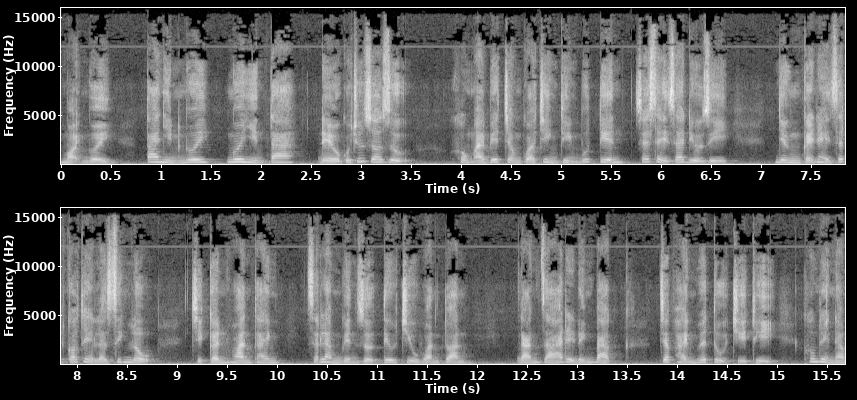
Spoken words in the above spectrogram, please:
Mọi người, ta nhìn ngươi, ngươi nhìn ta, đều có chút do dự. Không ai biết trong quá trình thỉnh bút tiên sẽ xảy ra điều gì, nhưng cái này rất có thể là sinh lộ, chỉ cần hoàn thành sẽ làm nguyền rủa tiêu chịu hoàn toàn, đáng giá để đánh bạc. Chấp hành huyết tụ chỉ thị không thể nào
